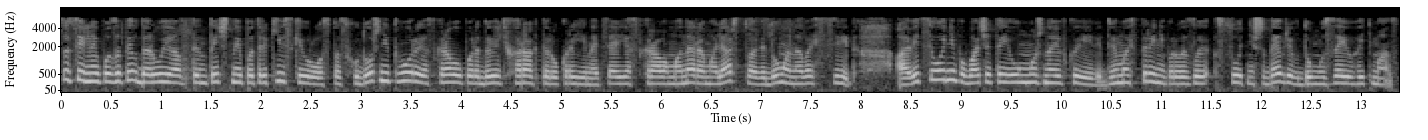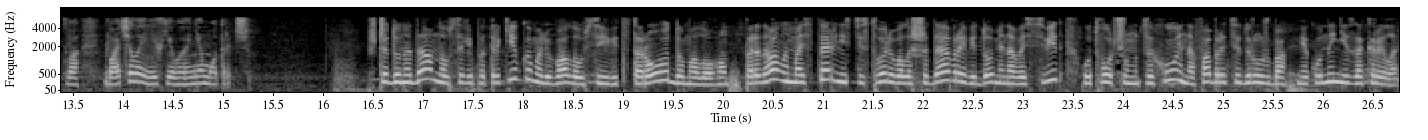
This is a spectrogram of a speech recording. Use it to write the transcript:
Суцільний позитив дарує автентичний петриківський розпис. Художні твори яскраво передають характер України. Ця яскрава манера малярства відома на весь світ. А від сьогодні побачити його можна і в Києві. Дві майстрині привезли сотні шедеврів до музею гетьманства. Бачила їх Євгенія Мотрич. Ще донедавна у селі Петриківка малювали усі від старого до малого. Передавали майстерність і створювали шедеври, відомі на весь світ у творчому цеху і на фабриці «Дружба», яку нині закрили.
